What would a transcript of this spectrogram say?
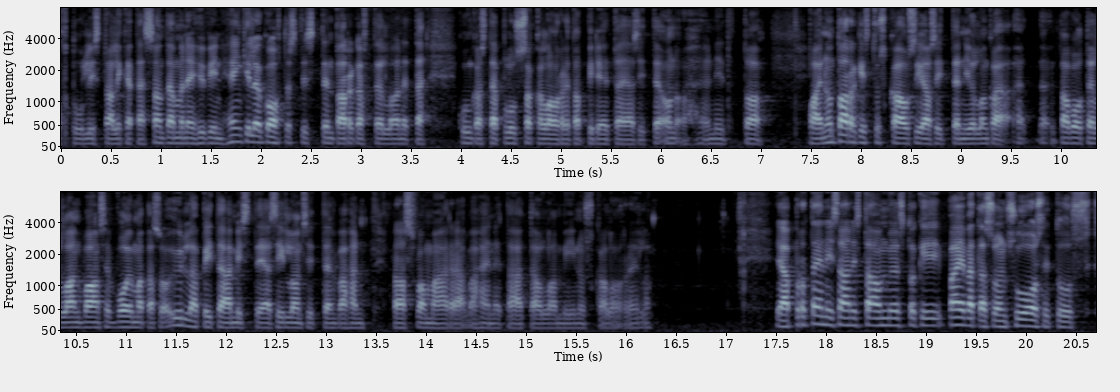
kohtuullista. Eli tässä on tämmöinen hyvin henkilökohtaisesti sitten tarkastellaan, että kuinka sitä plussakaloreita pidetään ja sitten on niin tota, painon tarkistuskausia sitten, jolloin tavoitellaan vaan sen voimatason ylläpitämistä ja silloin sitten vähän rasvamäärää vähennetään, että ollaan miinuskaloreilla. Ja proteiinisaannista on myös toki päivätason suositus,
